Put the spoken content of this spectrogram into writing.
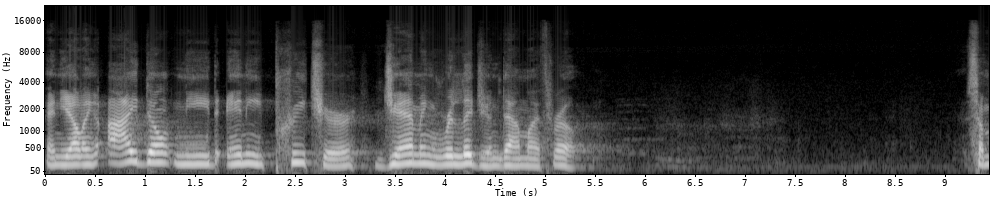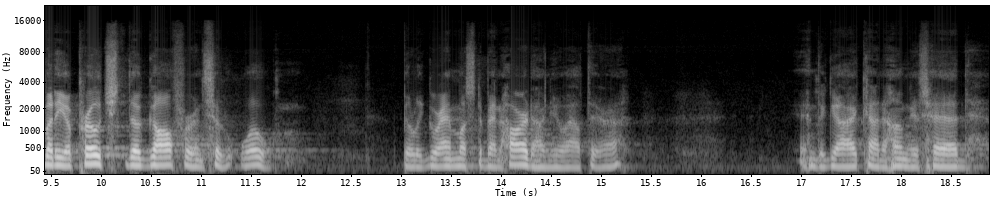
and yelling, "I don't need any preacher jamming religion down my throat." Somebody approached the golfer and said, "Whoa, Billy Graham must have been hard on you out there." Huh? And the guy kind of hung his head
